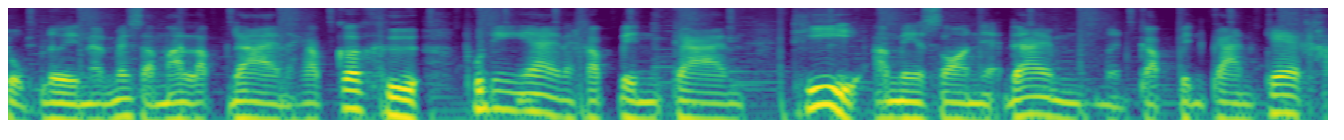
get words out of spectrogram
จบเลยนัดไม่สามารถรับได้นะครับ ก็คือพูดง่ายๆนะครับเป็นการที่ Amazon เนี่ยได้เหมือนกับเป็นการแก้ไข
